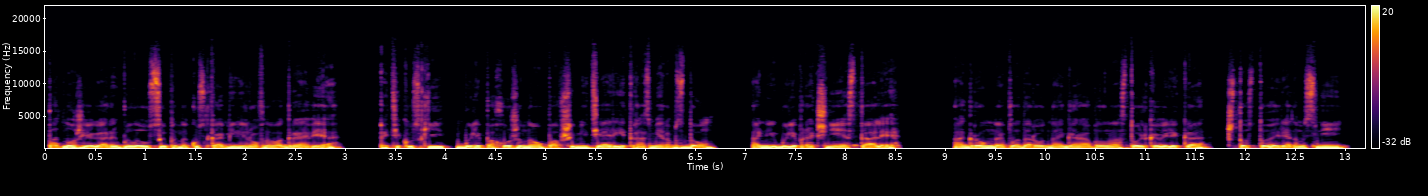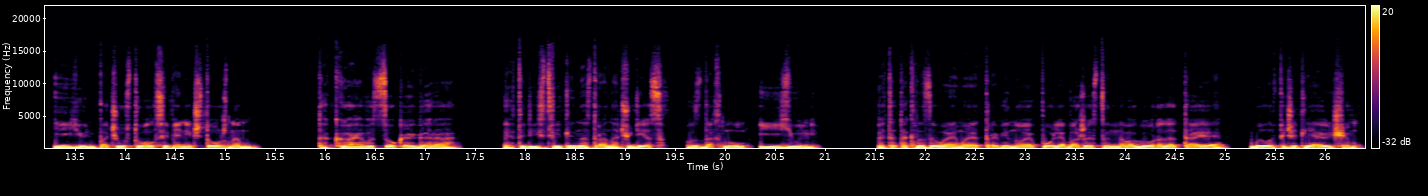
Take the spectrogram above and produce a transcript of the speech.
Подножье горы было усыпано кусками неровного гравия. Эти куски были похожи на упавший метеорит размером с дом. Они были прочнее стали. Огромная плодородная гора была настолько велика, что, стоя рядом с ней, и Юнь почувствовал себя ничтожным. «Такая высокая гора! Это действительно страна чудес!» – вздохнул И Юнь. Это так называемое травяное поле божественного города Таэ было впечатляющим.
